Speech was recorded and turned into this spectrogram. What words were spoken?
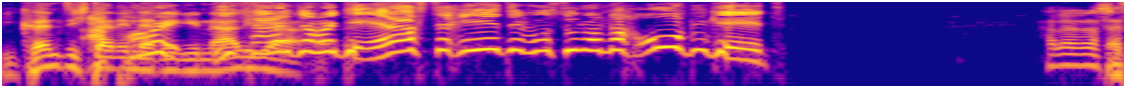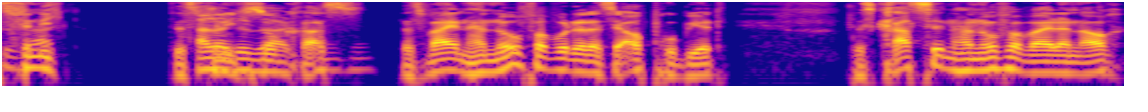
Die können sich dann in der Ich Regionalliga. halte heute die erste Rede, wo es nur noch nach oben geht. Hat er das, Das finde ich, gesagt? das finde ich so gesagt. krass. Das war in Hannover, wurde das ja auch probiert. Das Krasse in Hannover war dann auch,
